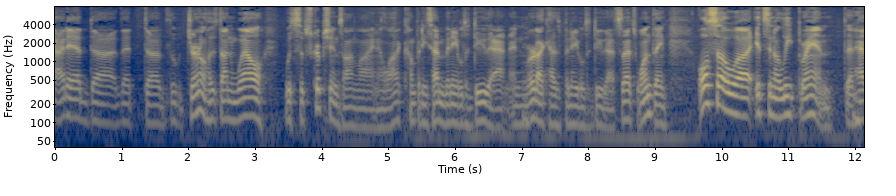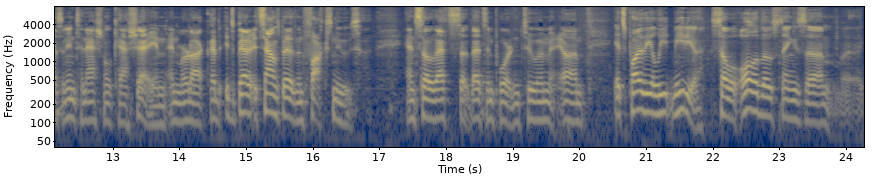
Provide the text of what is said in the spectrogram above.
Yeah, I'd add uh, that uh, the journal has done well with subscriptions online. And a lot of companies haven't been able to do that, and Murdoch has been able to do that. So that's one thing. Also, uh, it's an elite brand that has an international cachet, and, and Murdoch. It's better. It sounds better than Fox News, and so that's uh, that's important to him. Um, it's part of the elite media, so all of those things um, uh,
